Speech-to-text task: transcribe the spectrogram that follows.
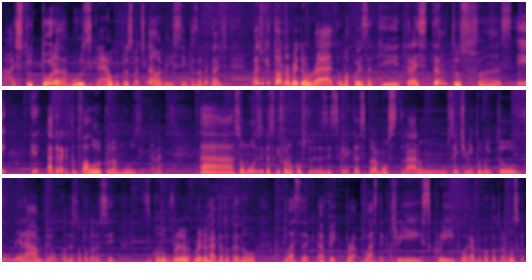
a estrutura da música é algo impressionante? Não, é bem simples na verdade. Mas o que torna Radiohead uma coisa que traz tantos fãs e que agrega tanto valor para a música, né? Ah, são músicas que foram construídas e escritas para mostrar um sentimento muito vulnerável. Quando eles estão tocando esse. Quando o Radiohead está tocando Plastic, uh, Fake Plastic Trees, Creep, whatever, qualquer outra música,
